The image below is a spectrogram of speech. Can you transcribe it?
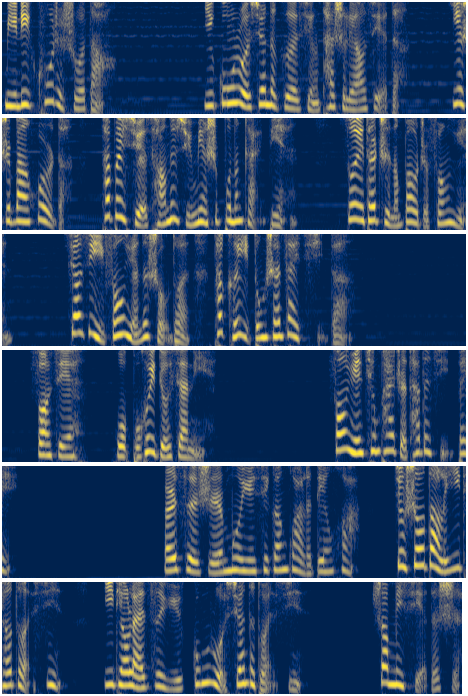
米粒哭着说道。以龚若轩的个性，他是了解的，一时半会儿的，他被雪藏的局面是不能改变，所以他只能抱着方圆，相信以方圆的手段，他可以东山再起的。放心，我不会丢下你。方圆轻拍着他的脊背，而此时莫云熙刚挂了电话，就收到了一条短信，一条来自于龚若轩的短信，上面写的是：“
